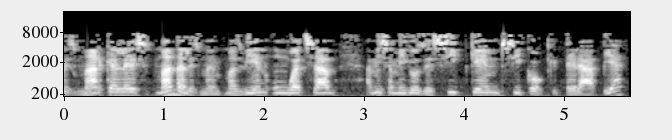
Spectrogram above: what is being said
pues márcales, mándales más bien un WhatsApp a mis amigos de Psiquem Psicoterapia.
